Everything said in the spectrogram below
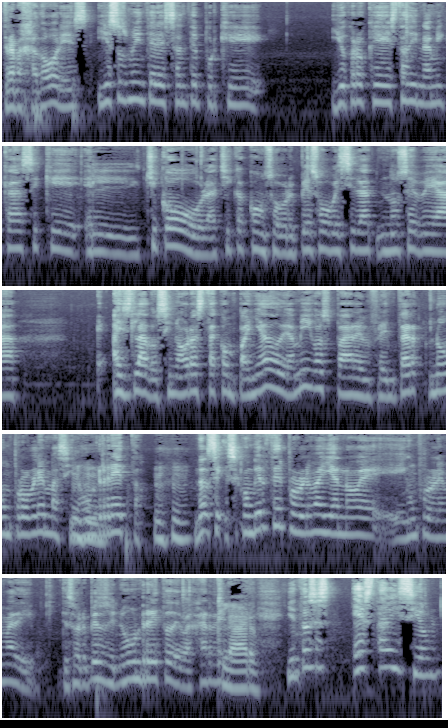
trabajadores, y eso es muy interesante porque yo creo que esta dinámica hace que el chico o la chica con sobrepeso o obesidad no se vea aislado, sino ahora está acompañado de amigos para enfrentar no un problema, sino un reto. no se, convierte el problema ya no en un problema de, sobrepeso, sino un reto de bajar de... Claro. Y entonces esta visión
